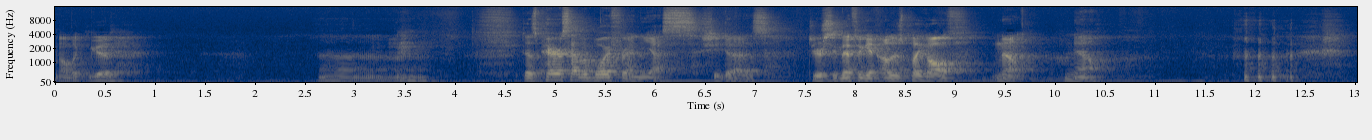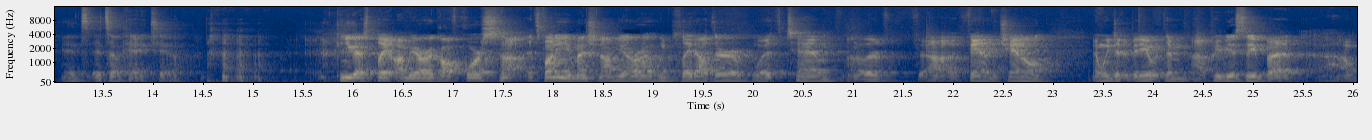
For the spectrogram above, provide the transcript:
looking good. Uh, does Paris have a boyfriend? Yes, she does. Do your significant others play golf? No. No. it's it's okay too. Can you guys play Aviara Golf Course? Uh, it's funny you mentioned Aviara. We played out there with Tim, another uh, fan of the channel, and we did a video with him uh, previously. But uh,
